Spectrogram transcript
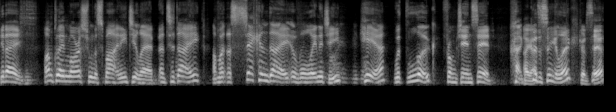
G'day, I'm Glenn Morris from the Smart Energy Lab, and today I'm at the second day of All Energy here with Luke from genZ. Good guys. to see you, Luke. Good to see you.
